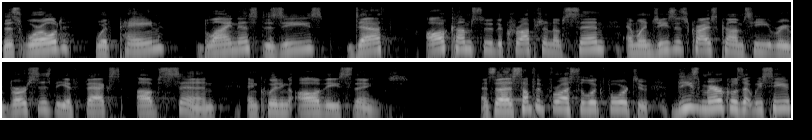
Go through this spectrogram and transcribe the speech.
this world with pain, blindness, disease, death, all comes through the corruption of sin. And when Jesus Christ comes, he reverses the effects of sin, including all these things. And so that's something for us to look forward to. These miracles that we see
